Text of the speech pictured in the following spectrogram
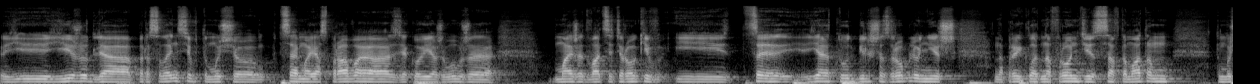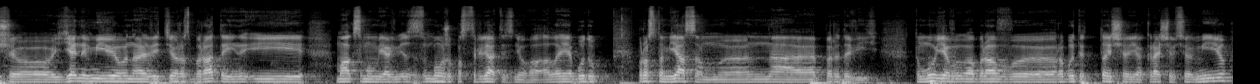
їжу для переселенців, тому що це моя справа, з якою я живу вже майже 20 років, і це я тут більше зроблю, ніж, наприклад, на фронті з автоматом, тому що я не вмію його навіть розбирати, і, і максимум я зможу постріляти з нього, але я буду просто м'ясом е, на передовій. Тому я обрав е, робити те, що я краще всього вмію,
